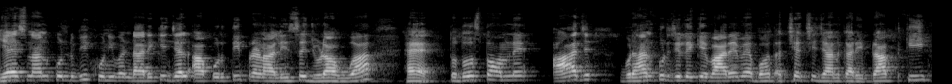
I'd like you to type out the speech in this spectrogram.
यह स्नान कुंड भी खूनी भंडारी की जल आपूर्ति प्रणाली से जुड़ा हुआ है। तो दोस्तों, हमने आज बुरहानपुर ज़िले के बारे में बहुत अच्छी अच्छी जानकारी प्राप्त की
